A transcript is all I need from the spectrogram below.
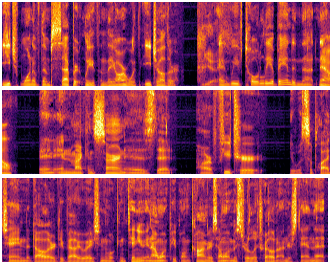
each one of them separately than they are with each other. yes. And we've totally abandoned that now. and and my concern is that our future with supply chain, the dollar devaluation will continue. And I want people in Congress, I want Mr. Luttrell to understand that.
